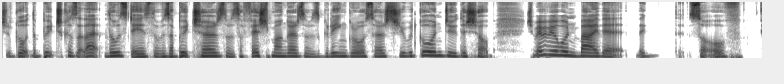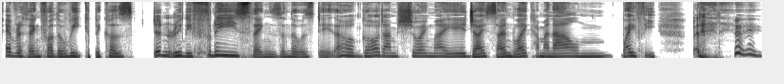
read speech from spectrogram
she would go to the butcher because at that those days there was a butcher's, there was a fishmonger's, there was greengrocers. She would go and do the shop. She maybe wouldn't buy the, the, the sort of everything for the week because didn't really freeze things in those days. Oh God, I'm showing my age. I sound like I'm an Al wifey. But anyway,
